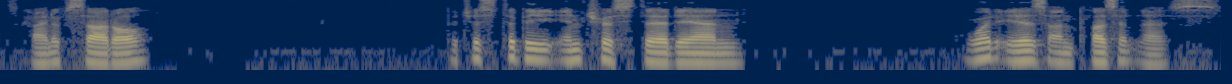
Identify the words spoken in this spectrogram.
It's kind of subtle, but just to be interested in what is unpleasantness.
